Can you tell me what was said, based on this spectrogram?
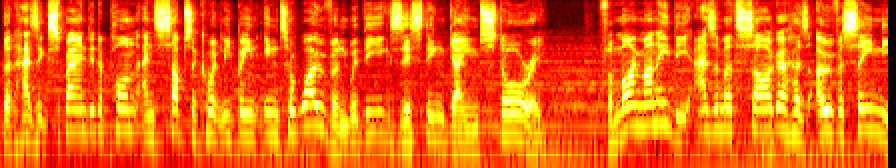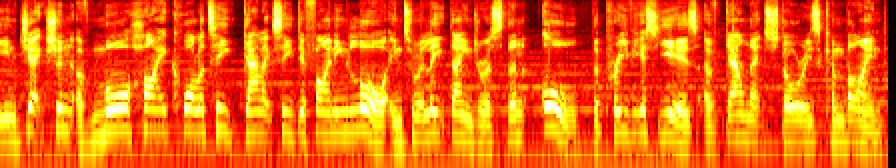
that has expanded upon and subsequently been interwoven with the existing game story. For my money the Azimuth saga has overseen the injection of more high quality galaxy defining lore into Elite Dangerous than all the previous years of Galnet stories combined.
